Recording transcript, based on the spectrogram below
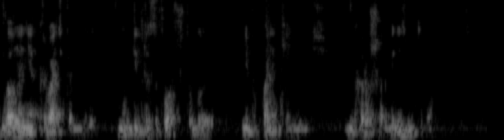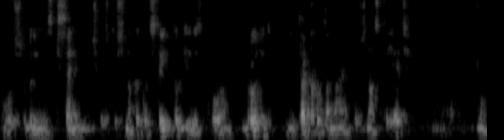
Главное не открывать как бы ну, гидрозатвор, чтобы не попали какие-нибудь нехорошие организмы туда. Вот, чтобы именно скисание не началось. То есть она как вот стоит под гидрозатвором, бродит, и так вот она и должна стоять. Ну,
